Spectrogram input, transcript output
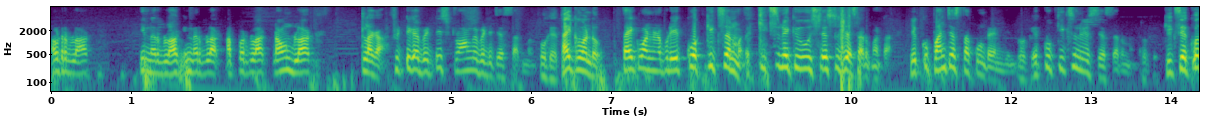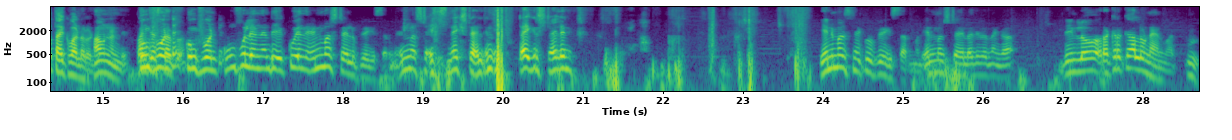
outer block inner block inner block upper block down block ఇట్లాగా ఫిట్గా పెట్టి స్ట్రాంగ్గా పెట్టి చేస్తారు అనమాట ఓకే తైక్వాండో. తైక్వాండో అన్నప్పుడు ఎక్కువ కిక్స్ అనమాట కిక్స్ని ఎక్కువ యూస్ చేస్తూ చేస్తారు అనమాట ఎక్కువ పంచెస్ తక్కువ ఉంటాయండి దీంట్లో. Okay. ఎక్కువ కిక్స్ని యూస్ చేస్తారు అనమాట కిక్స్ ఎక్కువ తైక్వాండో అవునండి. అంటే? కుంఫుల్ ఏంటంటే ఎక్కువ ఎనిమల్ స్టైల్ ఉపయోగిస్తారు. ఎనిమల్ స్టైల్ స్నేక్ స్టైల్ అని టైగర్ స్టైల్ అని. ఎనిమల్స్ ఎక్కువ ఉపయోగిస్తారు అన్నమాట ఎనిమల్ స్టైల్ అదే విధంగా దీనిలో రకరకాలు ఉన్నాయన్నమాట. Hmm.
